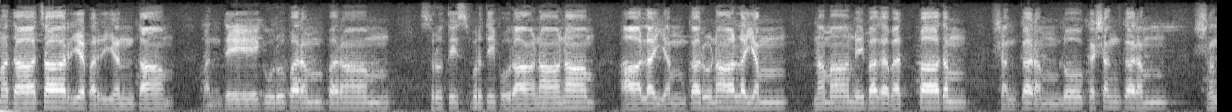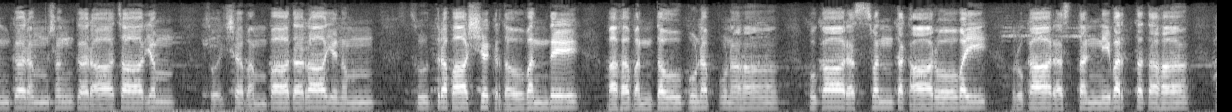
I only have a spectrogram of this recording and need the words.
अस्मदाचार्यपर्यन्ताम् वन्दे गुरुपरम्पराम् श्रुतिस्मृतिपुराणानाम् आलयम् करुणालयम् नमामि भगवत्पादम् शङ्करम् लोकशङ्करम् शङ्करम् शङ्कराचार्यम् सुषभम् पादरायणम् शूद्रपाश्यकृतौ वन्दे भगवन्तौ पुनः पुनः। हुकारस्वन्तकारो वै ऋकारस्तन्निवर्ततः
